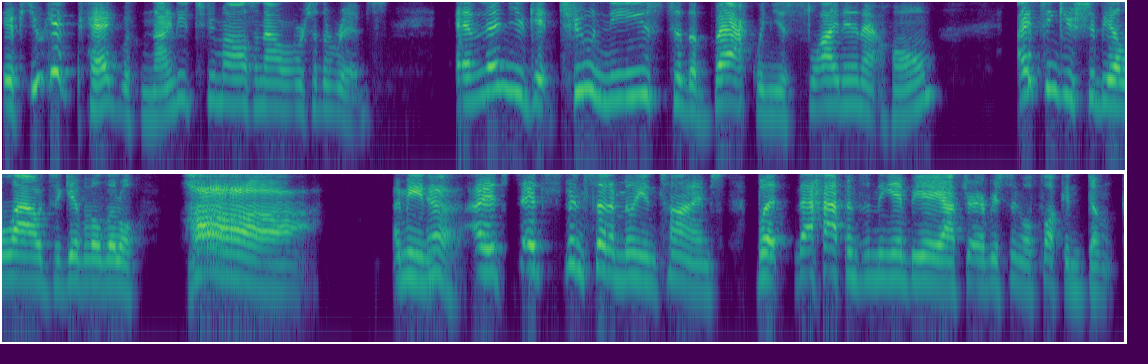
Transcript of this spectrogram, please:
if you get pegged with 92 miles an hour to the ribs, and then you get two knees to the back when you slide in at home, I think you should be allowed to give a little ha. I mean, Yeah. It's it's been said a million times, but that happens in the NBA after every single fucking dunk.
